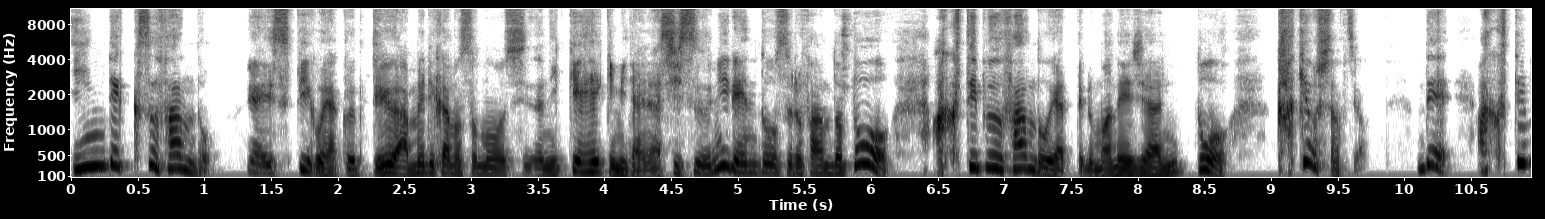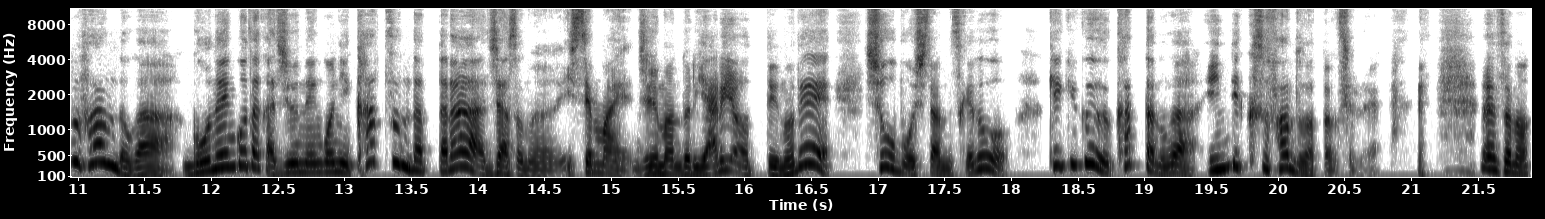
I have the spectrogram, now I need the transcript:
インデックスファンド、いや SP500 っていうアメリカのその日経平均みたいな指数に連動するファンドと、アクティブファンドをやってるマネージャーと賭けをしたんですよ。で、アクティブファンドが5年後だか10年後に勝つんだったら、じゃあその1000万円、10万ドルやるよっていうので、勝負をしたんですけど、結局勝ったのがインデックスファンドだったんですよね。だからその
